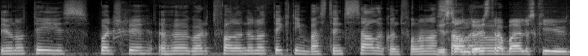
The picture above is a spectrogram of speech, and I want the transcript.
eu notei isso. Pode crer. Aham, agora tu falando, eu notei que tem bastante sala. Quando tu falou na E sala. são dois eu... trabalhos que,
